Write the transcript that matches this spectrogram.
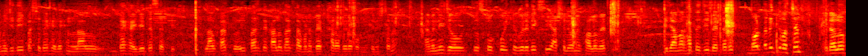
আমি যদি এই পাশে দেখাই, দেখেন লাল দেখাই যেতেছে আর লাল কাঠ তো এই পাশ দিয়ে কালো দাগ, তার মানে ব্যাট খারাপ এরকম জিনিসটা না। আমি নিজেও তো স্ট্রোক পরীক্ষা করে দেখছি, আসলে অনেক ভালো ব্যাট এই যে আমার হাতে যে ব্যাটটা দেখ- বলটা দেখতে পাচ্ছেন? এটা হলো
